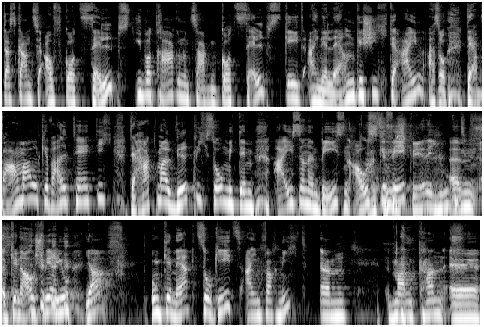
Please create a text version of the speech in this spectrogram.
das Ganze auf Gott selbst übertragen und sagen, Gott selbst geht eine Lerngeschichte ein. Also der war mal gewalttätig, der hat mal wirklich so mit dem eisernen Besen ausgefegt. Schwere Jugend. Ähm, äh, genau, schwere Jugend. ja. Und gemerkt, so geht's einfach nicht. Ähm, man kann äh,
